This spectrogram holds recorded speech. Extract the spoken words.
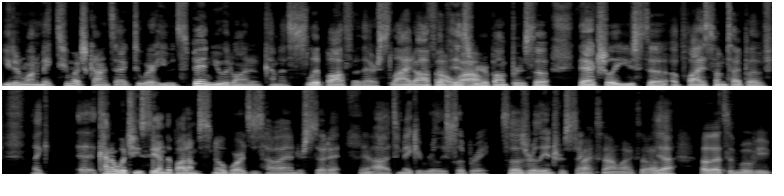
You didn't want to make too much contact to where he would spin. You would want to kind of slip off of there, slide off of Oh, his wow. rear bumpers. So they actually used to apply some type of like, uh, kind of what you see on the bottom of snowboards is how I understood it, Yeah. uh, to make it really slippery. So it was really interesting. Wax on, wax off. Yeah. Oh, that's a movie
